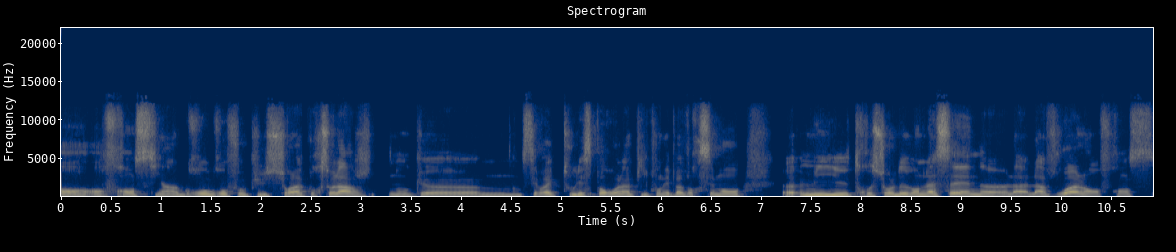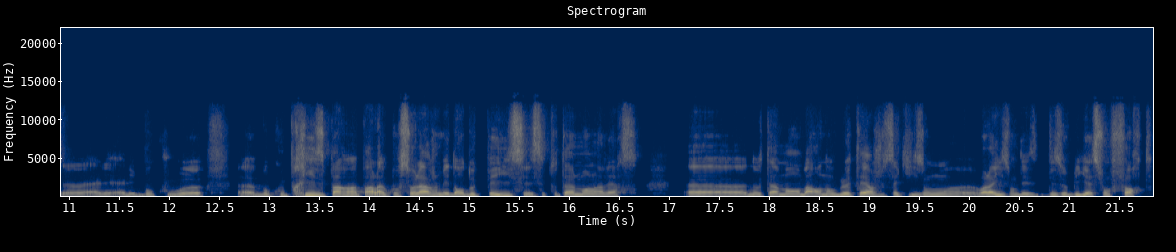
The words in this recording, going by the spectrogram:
en, France, il y a un gros, gros focus sur la course au large. Donc, euh, c'est vrai que tous les sports olympiques, on n'est pas forcément euh, mis trop sur le devant de la scène. Euh, la, voile en France, elle est, elle, est, beaucoup, beaucoup prise par, par la course au large, mais dans d'autres pays, c'est totalement l'inverse. Euh, notamment bah, en Angleterre. Je sais qu'ils ont, euh, voilà, ils ont des, obligations fortes,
